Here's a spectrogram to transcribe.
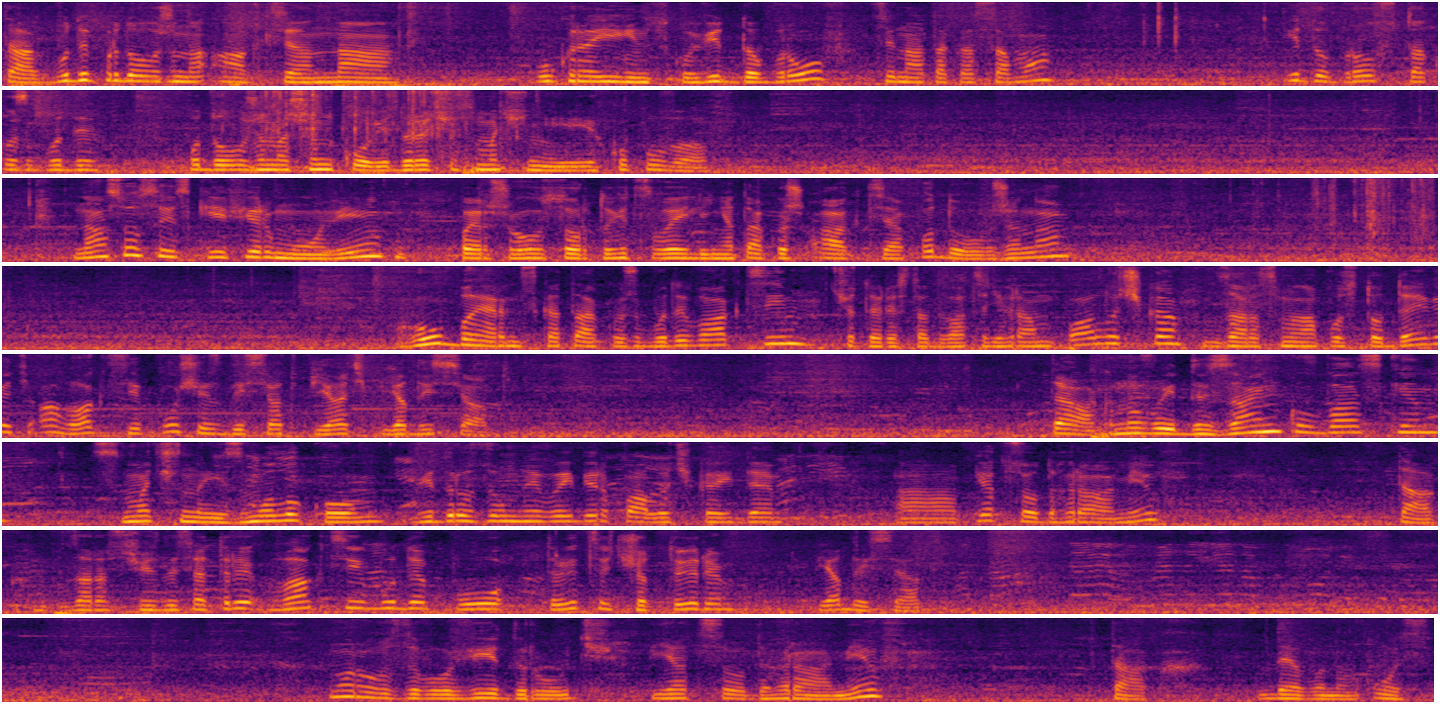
Так, буде продовжена акція на українську від Добров. Ціна така сама. І Добров також буде подовжена шинкові. До речі, смачні, я їх купував. На сосиски фірмові першого сорту від своєї лінії також акція подовжена. Губернська також буде в акції. 420 грам палочка. Зараз вона по 109, а в акції по 65,50. Так, новий дизайн ковбаски. Смачний з молоком. Від розумний вибір. Палочка йде 500 грамів. Так, зараз 63. В акції буде по 34,50. Морозиво від Рудь 500 грамів. Так, де воно? Ось.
